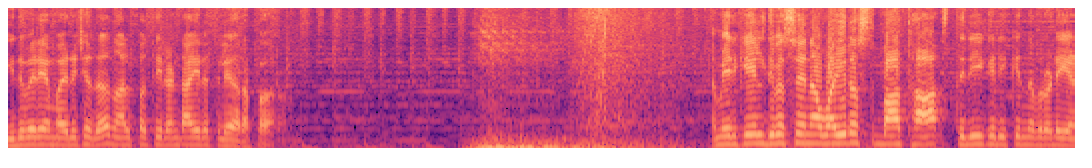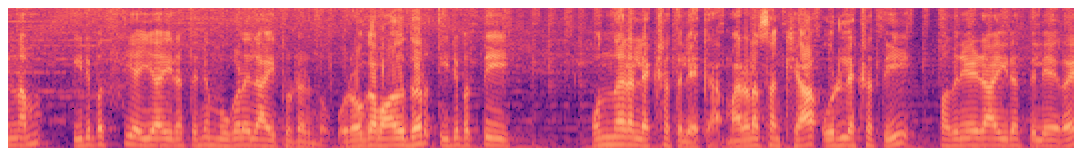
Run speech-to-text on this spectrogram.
ഇതുവരെ മരിച്ചത് നാൽപ്പത്തിരണ്ടായിരത്തിലേറെ പേർ. അമേരിക്കയിൽ ദിവസേന വൈറസ് ബാധ സ്ഥിരീകരിക്കുന്നവരുടെ എണ്ണം ഇരുപത്തി അയ്യായിരത്തിന് മുകളിലായി തുടരുന്നു. രോഗബാധിതർ ഇരുപത്തി ഒന്നര ലക്ഷത്തിലേക്ക്. മരണസംഖ്യ ഒരു ലക്ഷത്തി പതിനേഴായിരത്തിലേറെ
